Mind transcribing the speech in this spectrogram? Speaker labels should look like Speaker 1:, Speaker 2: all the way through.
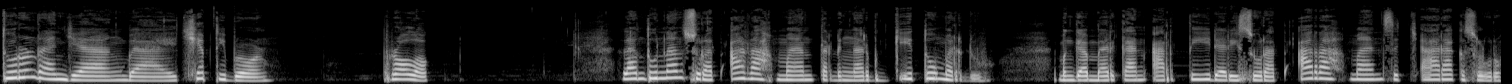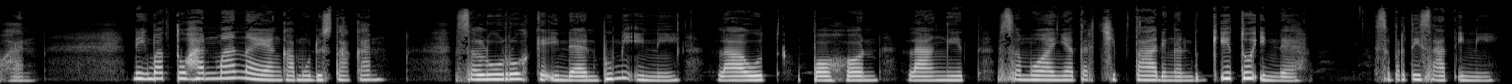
Speaker 1: Turun Ranjang by Chepty Brown. Prolog. Lantunan surat Ar-Rahman terdengar begitu merdu. Menggambarkan arti dari surat Ar-Rahman secara keseluruhan. Nikmat Tuhan mana yang kamu dustakan? Seluruh keindahan bumi ini, laut, pohon, langit, semuanya tercipta dengan begitu indah seperti saat ini.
